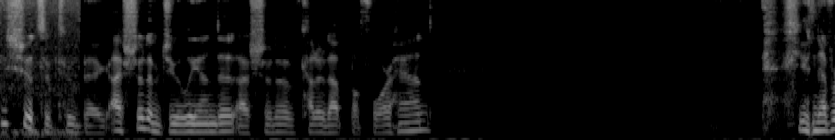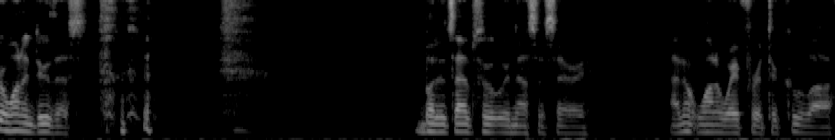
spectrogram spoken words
these shoots are too big. I should have julienned it. I should have cut it up beforehand. you never want to do this. but it's absolutely necessary. I don't want to wait for it to cool off.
